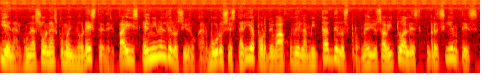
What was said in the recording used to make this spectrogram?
y en algunas zonas como el noreste del país el nivel de los hidrocarburos estaría por debajo de la mitad de los promedios habituales recientes.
